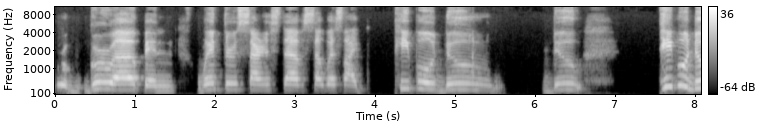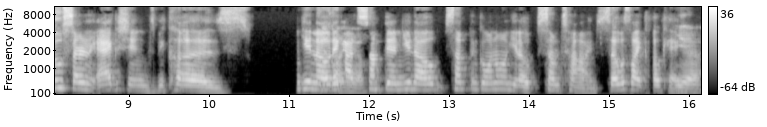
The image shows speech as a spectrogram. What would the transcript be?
grew, grew up and went through certain stuff. So it's like people do do people do certain actions because you know That's they got you. something, you know, something going on, you know, sometimes. So it's like, okay, Yeah.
